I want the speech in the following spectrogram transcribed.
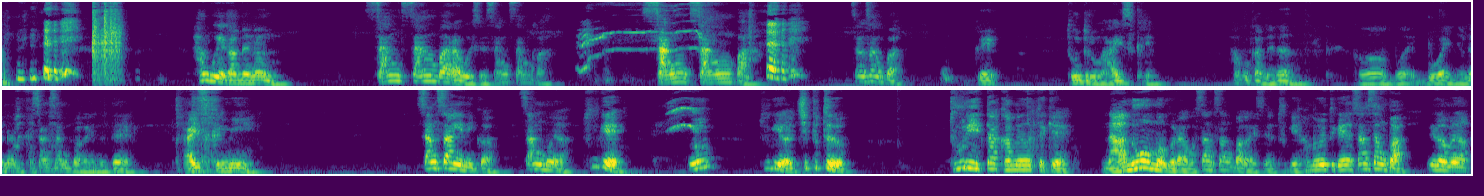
한국에 가면은 쌍쌍바라고 있어요. 쌍쌍바. 쌍쌍바. 쌍쌍바. 그 돈 들어오면 아이스크림. 한국 가면은 그 뭐, 뭐가 있냐면은 그 쌍쌍바가 있는데 아이스크림이 쌍쌍이니까 쌍 뭐야 두 개, 어? 두 개가 치프트. 둘이 딱 하면 어떻게 나누어 먹으라고 쌍쌍바가 있어요. 두 개. 하면 어떻게? 쌍쌍바. 이러면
